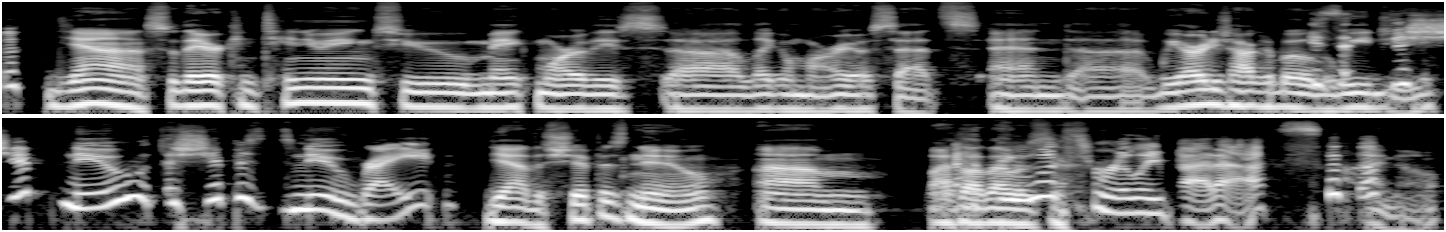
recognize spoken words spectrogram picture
yeah, so they are continuing to make more of these uh, Lego Mario sets, and uh, we already talked about is Luigi. the ship new? The ship is new, right? Yeah, the ship is new. Um, I thought that, was looks really badass. I know,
